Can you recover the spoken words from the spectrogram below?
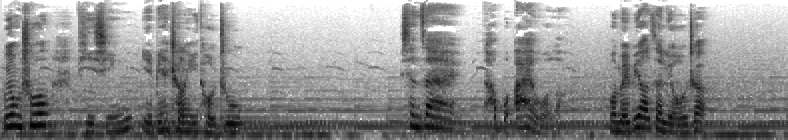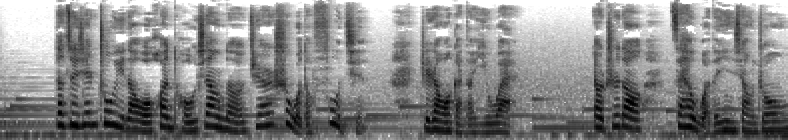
不用说，体型也变成了一头猪。现在他不爱我了，我没必要再留着。但最先注意到我换头像的，居然是我的父亲，这让我感到意外。要知道，在我的印象中，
